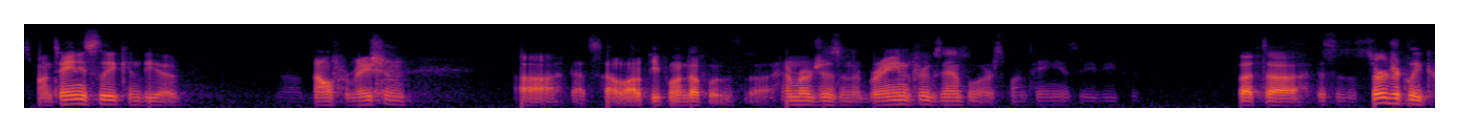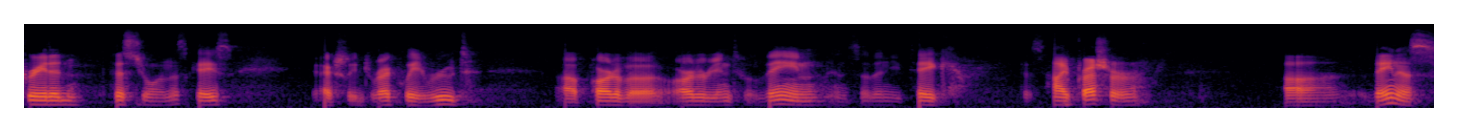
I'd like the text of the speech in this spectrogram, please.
spontaneously. It can be a, uh, malformation. Uh, that's how a lot of people end up with uh, hemorrhages in the brain, for example, or spontaneous AV. But uh, this is a surgically created fistula in this case. You actually directly route uh, part of an artery into a vein, and so then you take this high pressure uh, venous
